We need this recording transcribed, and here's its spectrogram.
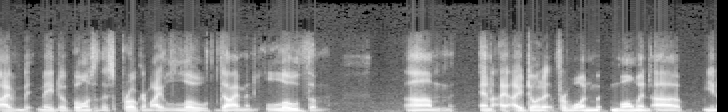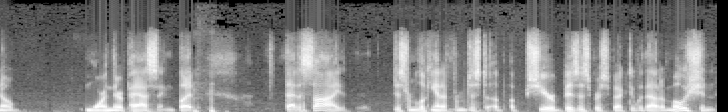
I've made no bones in this program. I loathe Diamond, loathe them, um, and I, I don't for one moment uh, you know mourn their passing. But that aside, just from looking at it from just a, a sheer business perspective without emotion,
